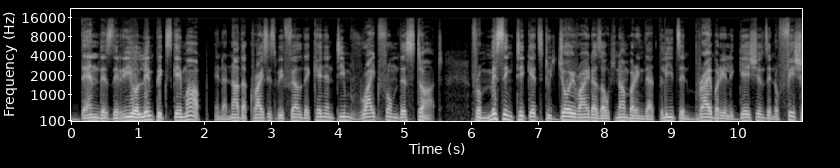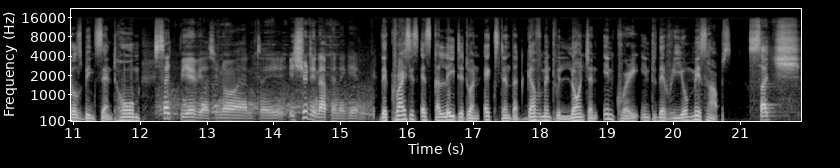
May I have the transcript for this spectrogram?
Then there's the Rio Olympics came up, and another crisis befell the Kenyan team right from the start. From missing tickets to joyriders outnumbering the athletes and bribery allegations and officials being sent home, such behaviors, you know, and uh, it shouldn't happen again. the crisis escalated to an extent that government will launch an inquiry into the Rio mishaps. Such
